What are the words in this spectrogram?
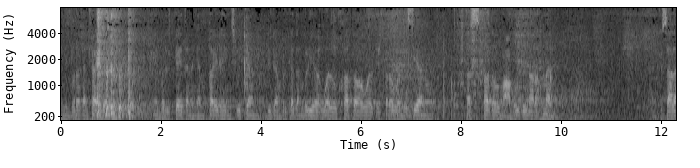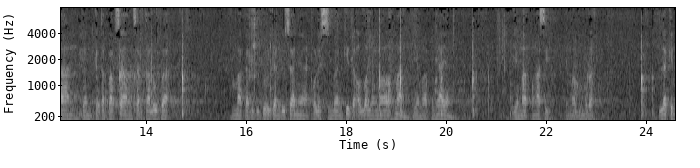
menyebutkan faedah yang berkaitan dengan kaidah yang disebutkan di dalam perkataan beliau wal khata wal iqra wal nisyanu asqatu ma'budina rahman kesalahan dan keterpaksaan serta lupa maka digugurkan dosanya oleh sembahan kita Allah yang Maha Rahman, yang Maha Penyayang, yang Maha Pengasih, yang Maha Pemurah. Lakin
